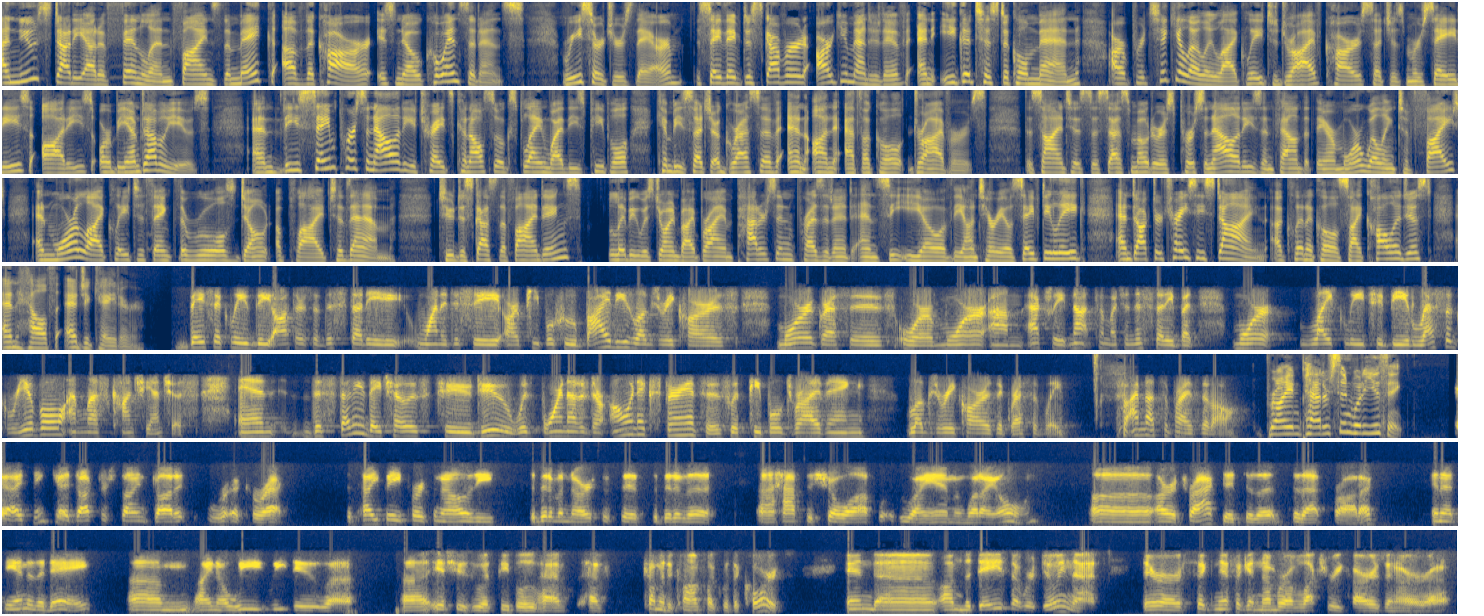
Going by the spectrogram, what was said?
A new study out of Finland finds the make of the car is no coincidence. Researchers there say they've discovered argumentative and egotistical men are particularly likely to drive cars such as Mercedes, Audis, or BMWs. And these same personality traits can also explain why these people can be such aggressive and unethical drivers. The scientists assessed motorist personalities and found that they are more willing to fight and more likely to think the rules don't apply to them. To discuss the findings, Libby was joined by Brian Patterson, President and CEO of the Ontario Safety League, and Dr. Tracy Stein, a clinical psychologist and health educator basically the authors of this study wanted to see are people who buy these luxury cars more aggressive or more um, actually not so much in this study but more likely to be less agreeable and less conscientious? And the study they chose to do was born out of their own experiences with people driving luxury cars aggressively. So i'm not surprised at all. Brian patterson what do you think I think uh, Dr. Stein got it uh, correct. The type A personality, the bit of a narcissist, the bit of a uh, have to show off who I am and what I own, uh, are attracted to the to that product. And at the end of the day, um, I know we we do uh, uh, issues with people who have have come into conflict with the courts, and uh, on the days that we're doing that, there are a significant number of luxury cars in our uh,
